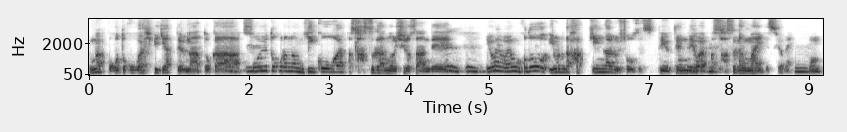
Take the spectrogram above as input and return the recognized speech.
うまく男が響き合ってるなとか、うんうんそういうところの技巧はやっぱさすがのりしろさんで、うんうん。読めば読むほどいろいろな発見がある小説っていう点ではやっぱさすがうまいですよね。うん本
